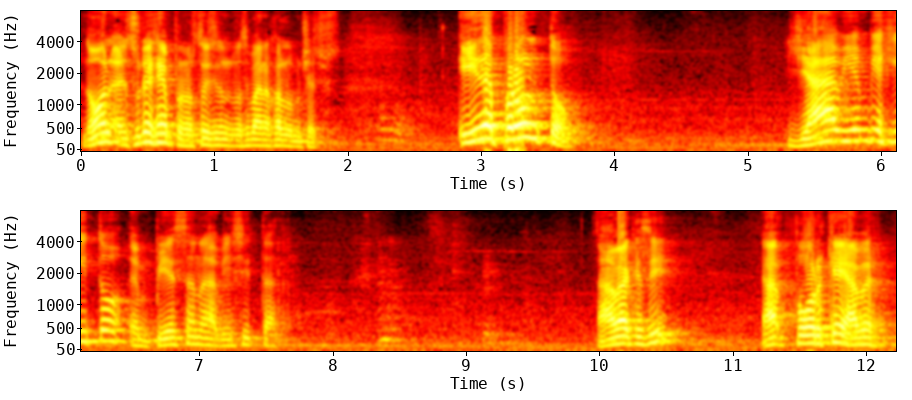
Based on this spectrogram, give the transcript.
No, es un ejemplo, no estoy diciendo, no se van a enojar los muchachos. Y de pronto, ya bien viejito, empiezan a visitar. ¿Ah, va que sí? Ah, ¿Por qué? A ver.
